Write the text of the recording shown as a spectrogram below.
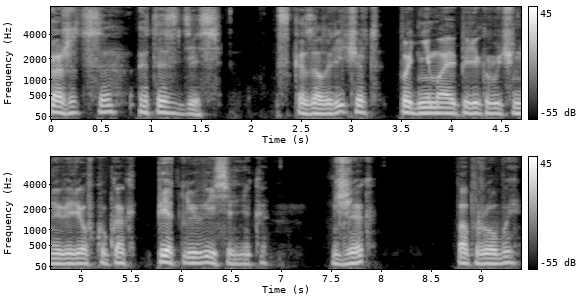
«Кажется, это здесь», — сказал Ричард, поднимая перекрученную веревку, как петлю висельника. «Джек, попробуй».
